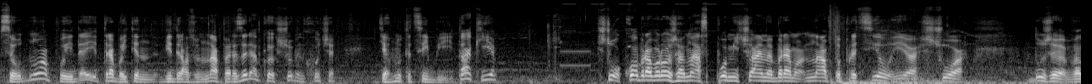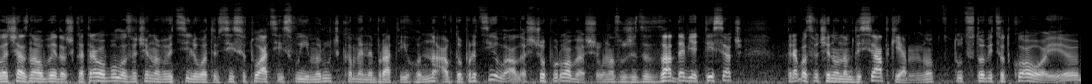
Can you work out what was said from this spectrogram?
все одно, по ідеї, треба йти відразу на перезарядку, якщо він хоче тягнути цей бій. Так і що кобра ворожа нас помічаємо, беремо на автоприціл, і що Дуже величезна обидочка. Треба було, звичайно, вицілювати всі ситуації своїми ручками, не брати його на автоприціл, але що поробиш? У нас вже за 9 тисяч. Треба, звичайно, нам десятки. Ну тут 100%. І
